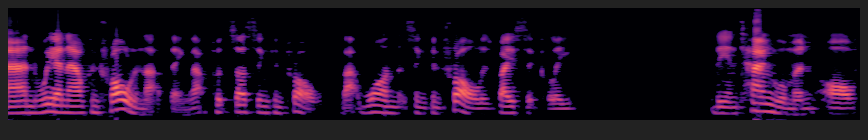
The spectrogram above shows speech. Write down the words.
And we are now controlling that thing. That puts us in control. That one that's in control is basically the entanglement of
